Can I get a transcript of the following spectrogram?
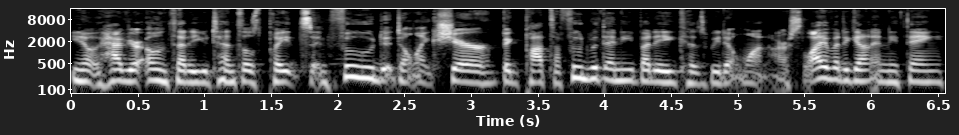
You know, have your own set of utensils, plates, and food. Don't like share big pots of food with anybody because we don't want our saliva to get on anything.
